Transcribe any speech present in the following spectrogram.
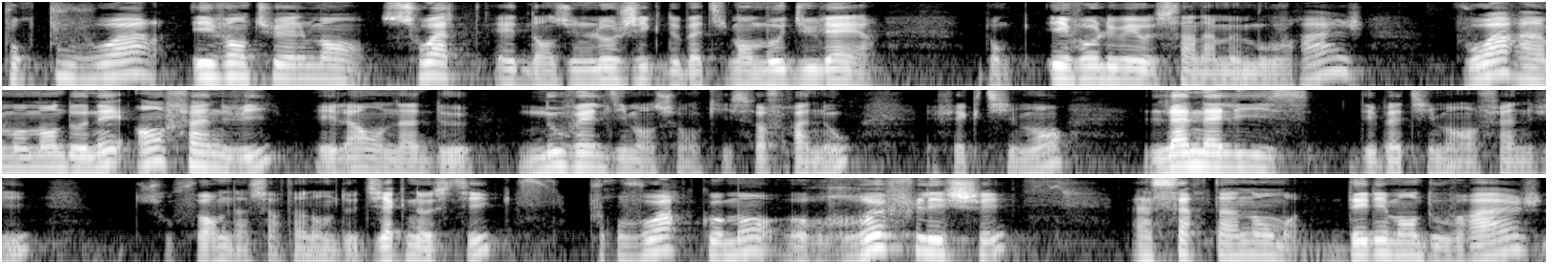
pour pouvoir éventuellement soit être dans une logique de bâtiment modulaire, donc évoluer au sein d'un même ouvrage, voire à un moment donné, en fin de vie, et là on a de nouvelles dimensions qui s'offrent à nous, effectivement, l'analyse des bâtiments en fin de vie, sous forme d'un certain nombre de diagnostics, pour voir comment réfléchir un certain nombre d'éléments d'ouvrage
